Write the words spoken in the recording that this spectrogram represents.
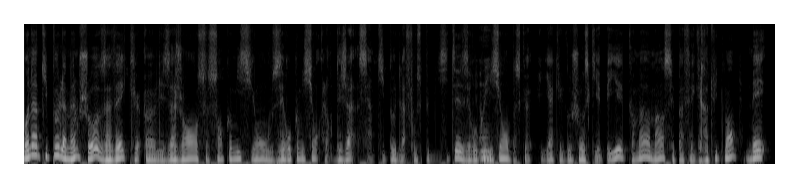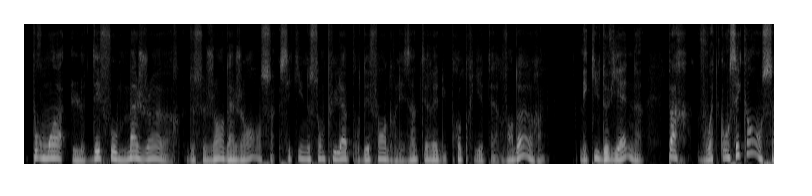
On a un petit peu la même chose avec euh, les agences sans commission ou zéro commission. Alors déjà, c'est un petit peu de la fausse publicité, zéro Oui. commission, parce qu'il y a quelque chose qui est payé quand même, hein, c'est pas fait gratuitement. Mais pour moi, le défaut majeur de ce genre d'agence, c'est qu'ils ne sont plus là pour défendre les intérêts du propriétaire-vendeur, mais qu'ils deviennent, par voie de conséquence,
